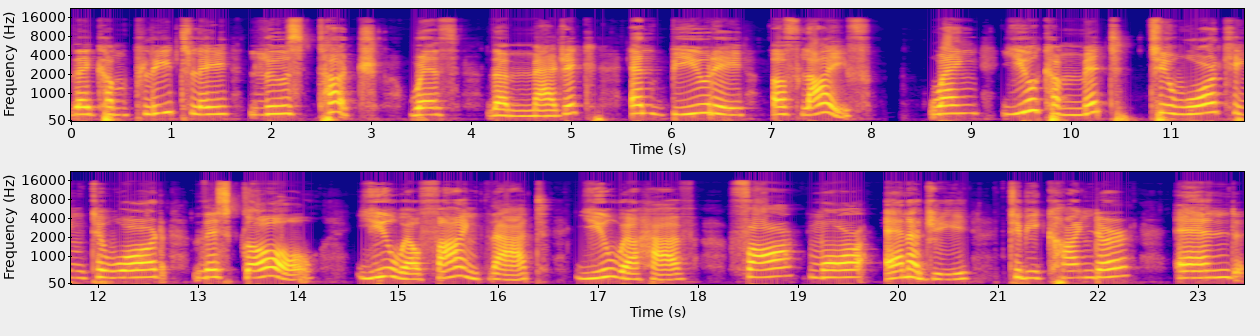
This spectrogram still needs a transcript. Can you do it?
they completely lose touch with the magic and beauty of life. When you commit to working toward this goal, you will find that you will have far more energy to be kinder and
